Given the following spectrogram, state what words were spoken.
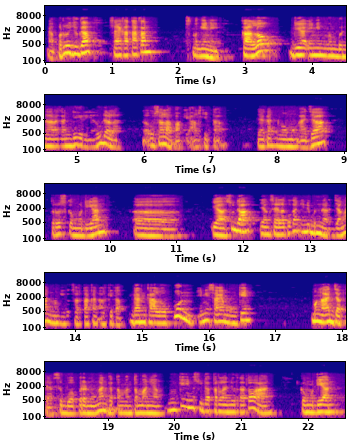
Nah, perlu juga saya katakan begini, kalau dia ingin membenarkan diri, ya udahlah, nggak usahlah pakai Alkitab, ya kan ngomong aja, terus kemudian eh, ya sudah, yang saya lakukan ini benar, jangan mengikut sertakan Alkitab. Dan kalaupun ini saya mungkin mengajak ya sebuah perenungan ke teman-teman yang mungkin sudah terlanjur tatoan, kemudian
